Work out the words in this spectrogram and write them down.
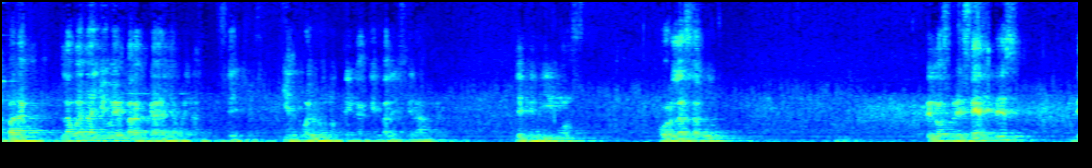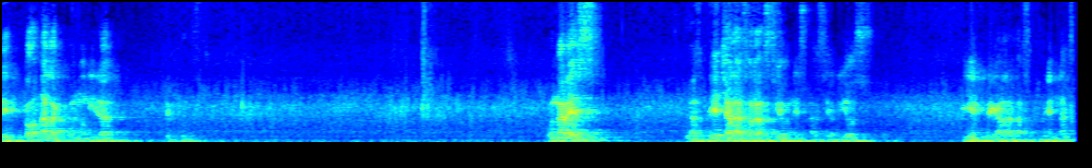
Ah, para la buena lluvia para que haya buenas cosechas y el pueblo no tenga que padecer hambre. Le pedimos por la salud los presentes de toda la comunidad de Cruz. Una vez las hechas las oraciones hacia Dios, bien pegada a las ofrendas,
